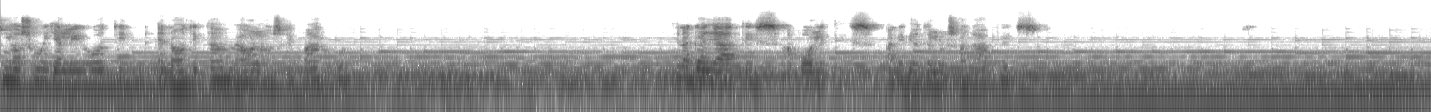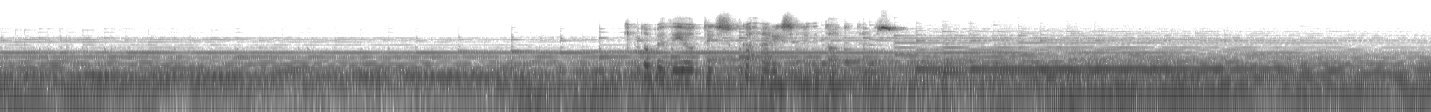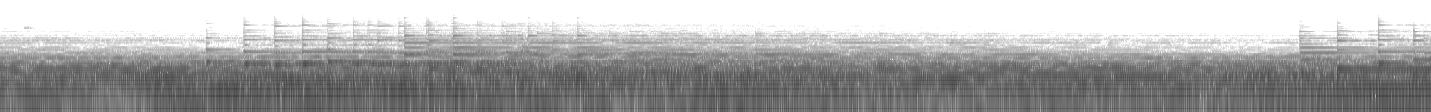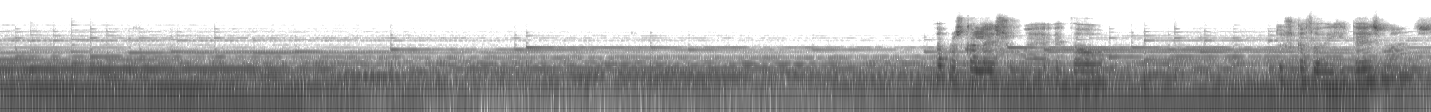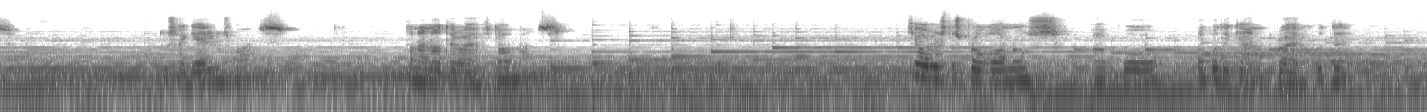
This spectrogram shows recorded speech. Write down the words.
Ας νιώσουμε για λίγο την ενότητα με όλα όσα υπάρχουν. Την αγκαλιά της απόλυτης ανιδιοτελούς αγάπης. Και το πεδίο της καθαρής συνειδητότητας. Προσκαλέσουμε εδώ τους καθοδηγητές μας, τους αγγέλους μας, τον ανώτερο εαυτό μας και όλους τους προγόνους από όποτε και αν προέρχονται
